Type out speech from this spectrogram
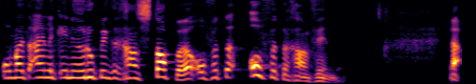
om uiteindelijk in hun roeping te gaan stappen of het te, te gaan vinden. Nou,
